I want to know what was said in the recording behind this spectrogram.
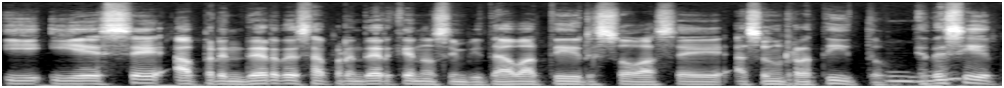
Y, ese aprender, desaprender que nos invitaba Tirso hace, hace un ratito. Es decir,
